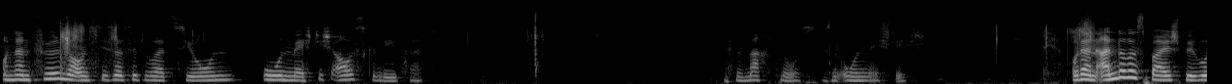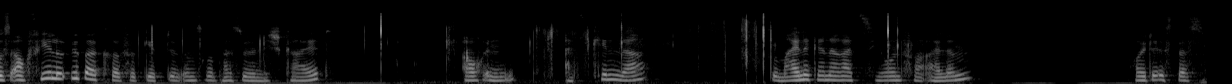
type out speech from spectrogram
Und dann fühlen wir uns dieser Situation ohnmächtig ausgeliefert. Wir sind machtlos, wir sind ohnmächtig. Oder ein anderes Beispiel, wo es auch viele Übergriffe gibt in unsere Persönlichkeit, auch in, als Kinder, für meine Generation vor allem. Heute ist das,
